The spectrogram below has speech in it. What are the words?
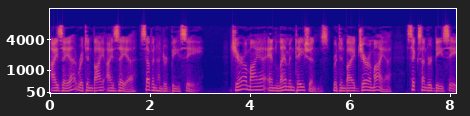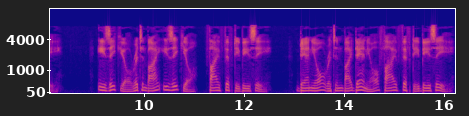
Isaiah, written by Isaiah, 700 BC. Jeremiah and Lamentations, written by Jeremiah, 600 BC. Ezekiel, written by Ezekiel, 550 BC. Daniel, written by Daniel, 550 BC.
